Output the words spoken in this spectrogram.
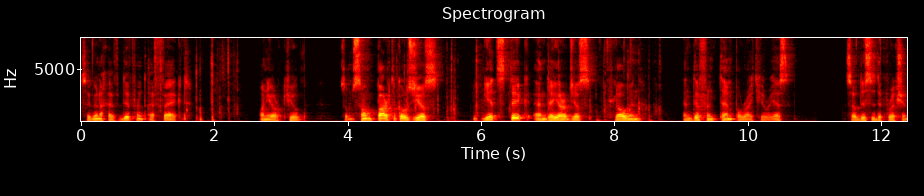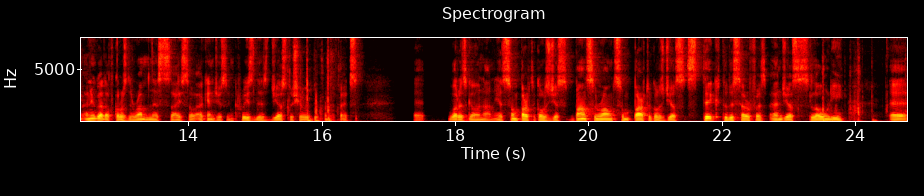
so you're gonna have different effect on your cube. So some particles just get stick and they are just flowing in different tempo right here, yes? So this is the friction. And you got, of course, the roundness size. So I can just increase this just to show you different effects. Uh, what is going on. Yes, some particles just bounce around, some particles just stick to the surface and just slowly uh,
